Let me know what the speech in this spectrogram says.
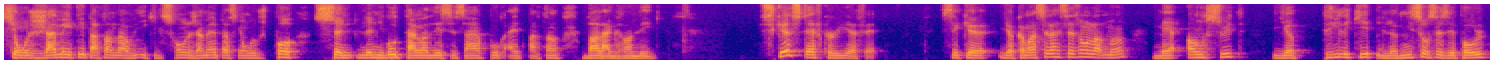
qui n'ont jamais été partants de leur vie et qui ne le seront jamais parce qu'ils n'ont pas le niveau de talent nécessaire pour être partants dans la grande ligue. Ce que Steph Curry a fait, c'est qu'il a commencé la saison lentement, mais ensuite, il a pris l'équipe, il l'a mis sur ses épaules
